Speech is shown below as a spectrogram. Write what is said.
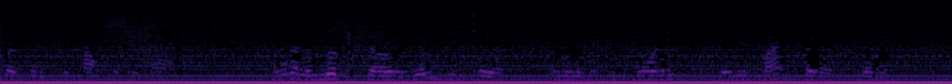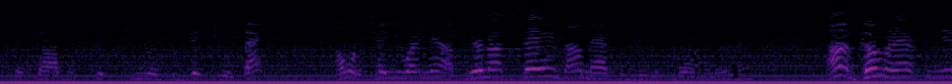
person could possibly have. And we're going to look at those in detail a little bit this morning. It is my prayer this morning that God will speak to you and convict you. In fact, I want to tell you right now, if you're not saved, I'm after you this morning. Amen. I'm coming after you.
